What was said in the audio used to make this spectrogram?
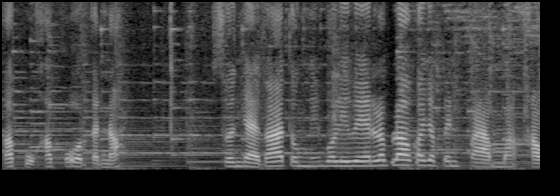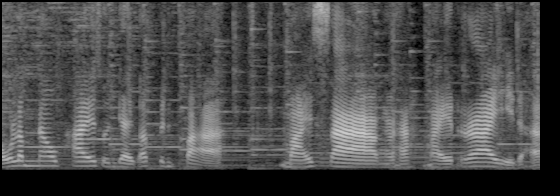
ก็ปลูกข้าวโพดกันเนาะส่วนใหญ่ก็ตรงนี้บริเวณรอบๆก็จะเป็นป่าเขาลำเนาไพรส่วนใหญ่ก็เป็นป่าไม้สางนะคะไม้ไร่นะคะ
